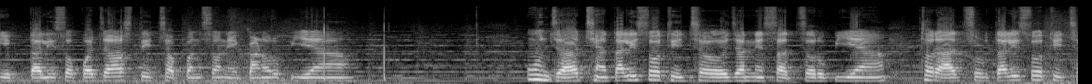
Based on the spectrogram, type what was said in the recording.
એકતાલીસો પચાસથી છપ્પનસો એકાણું રૂપિયા. ઊંઝા છેતાલીસોથી છ હજાર ને સાતસો રૂપિયા. થરાદ સુડતાલીસોથી છ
